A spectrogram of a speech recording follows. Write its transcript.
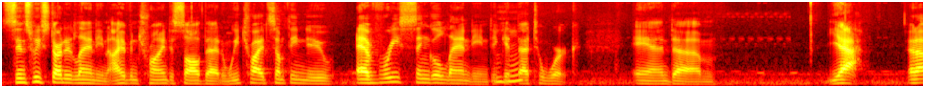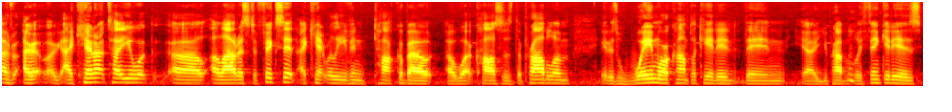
Since we've started landing, I have been trying to solve that, and we tried something new every single landing to get that to work. And um, yeah, and I, I, I cannot tell you what uh, allowed us to fix it. I can't really even talk about uh, what causes the problem. It is way more complicated than uh, you probably think it is.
